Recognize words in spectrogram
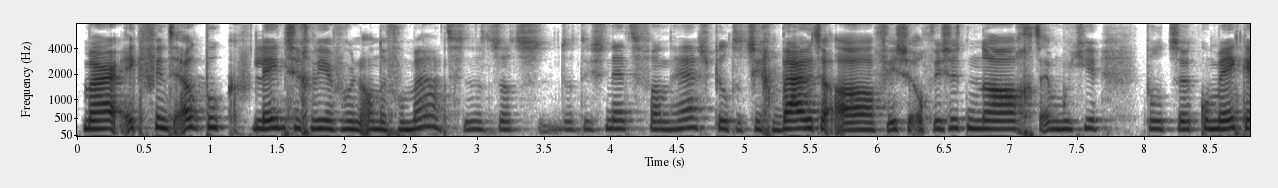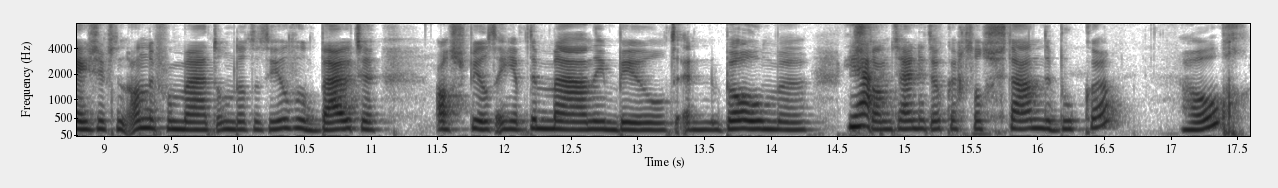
Maar ik vind elk boek leent zich weer voor een ander formaat. Dat, dat, dat is net van, hè, speelt het zich buiten af, is, of is het nacht? En moet je, bijvoorbeeld, uh, Komekees heeft een ander formaat, omdat het heel veel buiten afspeelt. En je hebt de maan in beeld en bomen. Dus Ja. dan zijn het ook echt wel staande boeken. Hoog.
